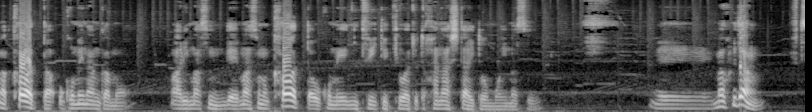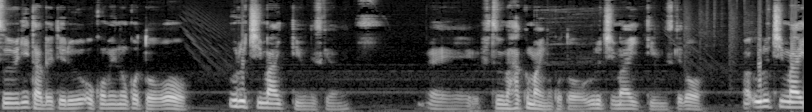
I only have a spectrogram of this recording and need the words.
まあ変わったお米なんかもありますんで、まあその変わったお米について今日はちょっと話したいと思います。えー、まあ普段普通に食べてるお米のことをうるち米って言うんですけどね。えー、普通の白米のことをうるち米って言うんですけど、まあ、うるち米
